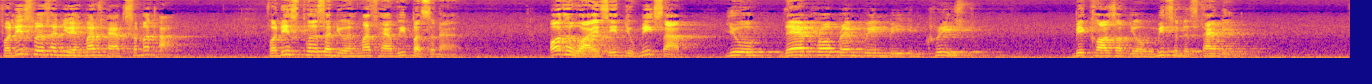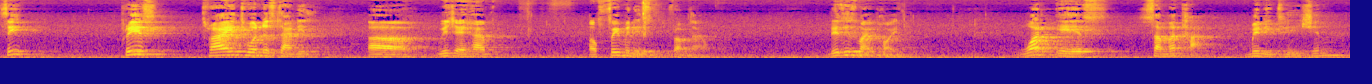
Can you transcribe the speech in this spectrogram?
For this person, you must have samatha. For this person, you must have vipassana. Otherwise, if you mix up, you their problem will be increased because of your misunderstanding. See, please try to understand this, uh, which I have a few minutes from now. This is my point. What is samatha meditation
